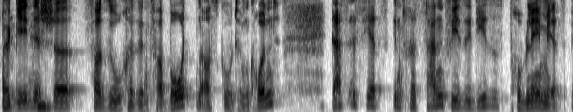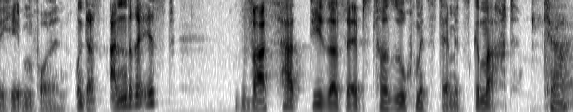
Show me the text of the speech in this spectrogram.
Eugenische Versuche sind verboten aus gutem Grund. Das ist jetzt interessant, wie sie dieses Problem jetzt beheben wollen. Und das andere ist, was hat dieser Selbstversuch mit Stamets gemacht? Tja,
